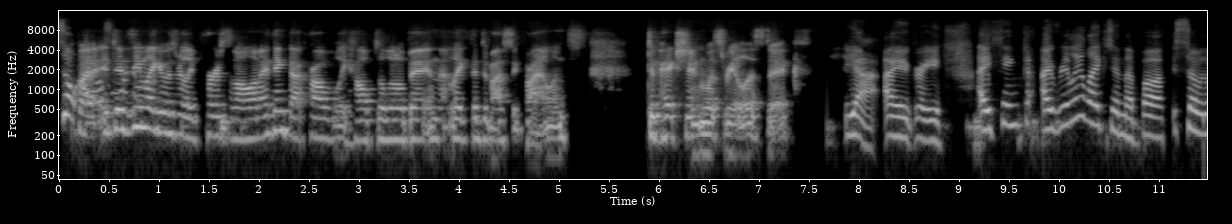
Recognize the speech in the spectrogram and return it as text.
So, but it did seem like it was really personal, and I think that probably helped a little bit in that like the domestic violence depiction was realistic. Yeah, I agree. I think I really liked in the book. So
